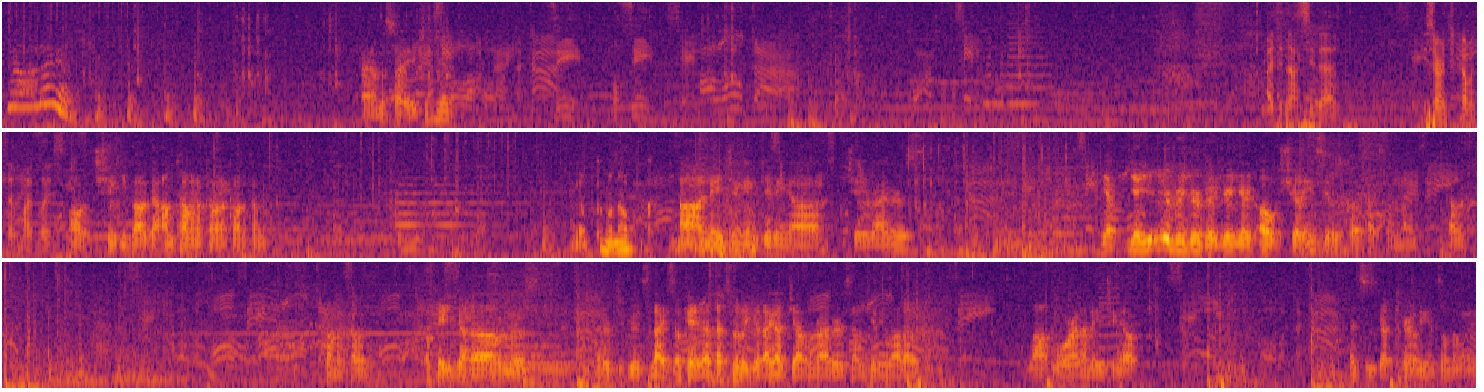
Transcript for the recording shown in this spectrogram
Yeah, damn. Alright, I'm gonna start aging here. I did not see that. He's starting to come into my place. Oh, cheeky bug. I'm coming, I'm coming, I'm coming, I'm coming. Yep, coming up. Uh, I'm aging and getting uh J Riders. Yep, yeah, you're, you're good, you're good, you're, you're, oh shoot, I didn't see those close outs on mine. Coming. Coming, coming. Okay, you got uh, what are those? Better Dragoons. Nice. Okay, that, that's really good. I got Javelin Riders. And I'm getting a lot of, a lot more, and I'm aging up. This has got Caroleans on the way.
